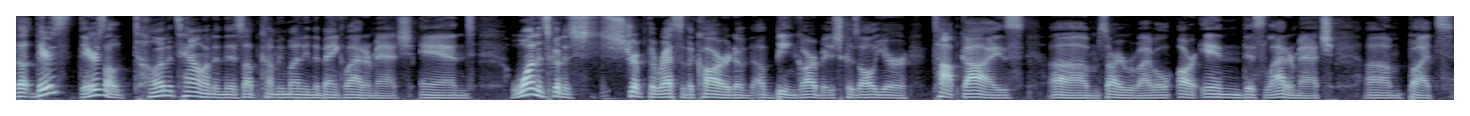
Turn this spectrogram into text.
the, there's there's a ton of talent in this upcoming Money in the Bank ladder match, and one, it's going to strip the rest of the card of, of being garbage because all your top guys, um, sorry revival, are in this ladder match. Um, but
